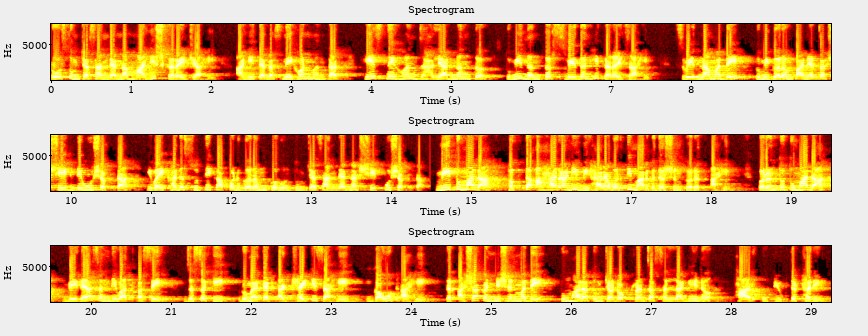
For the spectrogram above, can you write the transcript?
रोज तुमच्या सांध्यांना मालिश करायची आहे. आणि त्याला स्नेहन म्हणतात. हे स्नेहन झाल्यानंतर तुम्ही नंतर स्वेदनही करायचं आहे. स्वेदनामध्ये तुम्ही गरम पाण्याचा शेक देऊ शकता किंवा एखादं सुती कापड गरम करून तुमच्या सांध्यांना शेकू शकता. मी तुम्हाला फक्त आहार आणि विहारावरती मार्गदर्शन करत आहे. परंतु तुम्हाला वेगळ्या संधिवात असेल जसं की रुमॅटॅट अर्थरायटिस आहे गाऊट आहे तर अशा कंडिशनमध्ये तुम्हाला तुमच्या डॉक्टरांचा सल्ला घेणं फार उपयुक्त ठरेल.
